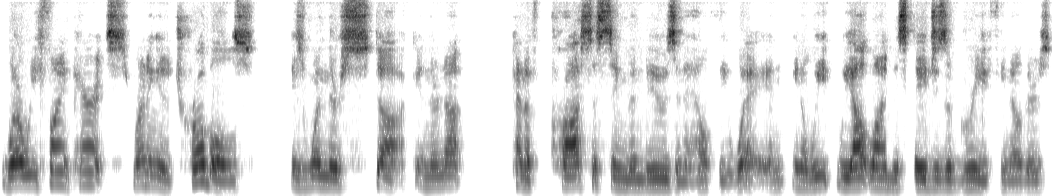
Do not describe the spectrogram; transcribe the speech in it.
where we find parents running into troubles is when they're stuck and they're not kind of processing the news in a healthy way. And you know, we we outline the stages of grief. You know, there's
